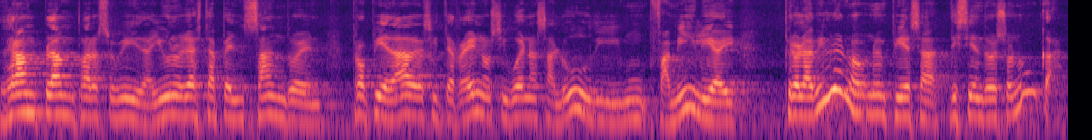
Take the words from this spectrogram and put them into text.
gran plan para su vida? Y uno ya está pensando en propiedades y terrenos y buena salud y familia. Y... Pero la Biblia no, no empieza diciendo eso nunca.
